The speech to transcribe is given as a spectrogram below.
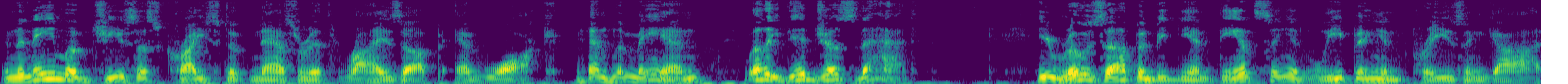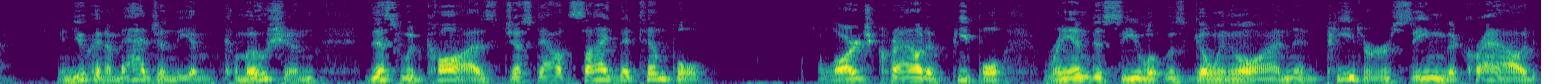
In the name of Jesus Christ of Nazareth, rise up and walk. And the man, well, he did just that. He rose up and began dancing and leaping and praising God. And you can imagine the commotion this would cause just outside the temple. A large crowd of people ran to see what was going on, and Peter, seeing the crowd,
